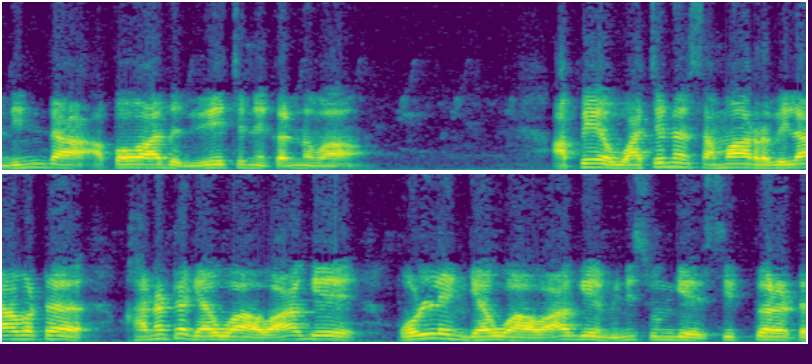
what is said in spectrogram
නිନ୍ଦා අපවාද විවේචනය කරනවා. අපේ වචන සමහර වෙලාවට කනට ගැව්වා වාගේ පොල්ලෙන් ගැව්වා වාගේ මිනිසුන්ගේ සිත්වලට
